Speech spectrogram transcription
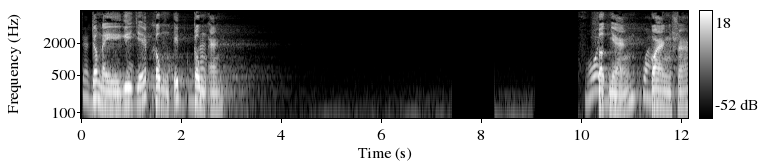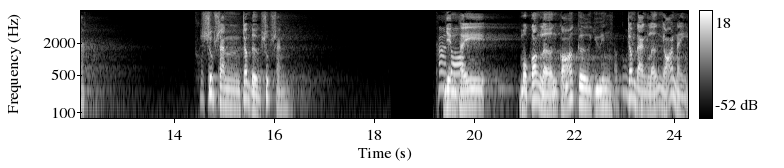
Trong này ghi chép không ít công án. Phật nhãn quan sát. Súc sanh trong đường súc sanh. Nhìn thấy một con lợn có cơ duyên Trong đàn lợn nhỏ này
